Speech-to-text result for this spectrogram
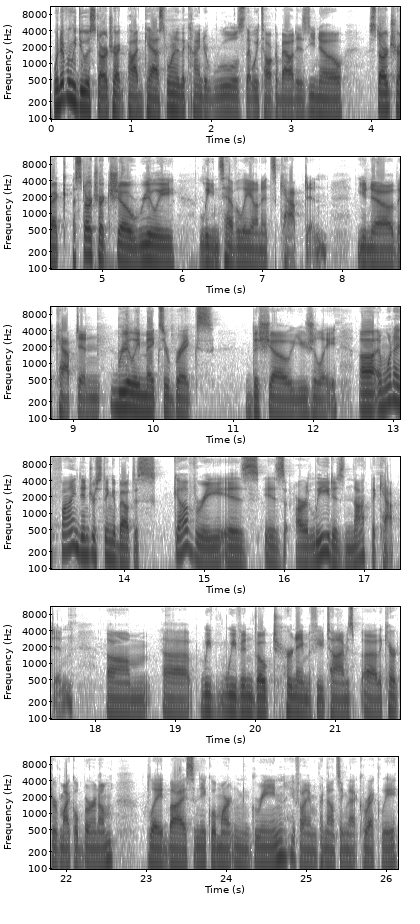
whenever we do a Star Trek podcast, one of the kind of rules that we talk about is, you know, Star Trek, a Star Trek show really leans heavily on its captain. You know, the captain really makes or breaks the show usually. Uh, and what I find interesting about Discovery is is our lead is not the captain. Um, uh, we've we've invoked her name a few times. Uh, the character of Michael Burnham, played by Sonequa Martin Green, if I am pronouncing that correctly.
